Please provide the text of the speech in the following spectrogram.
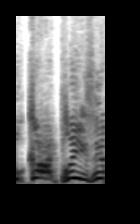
Oh, God, please, no!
